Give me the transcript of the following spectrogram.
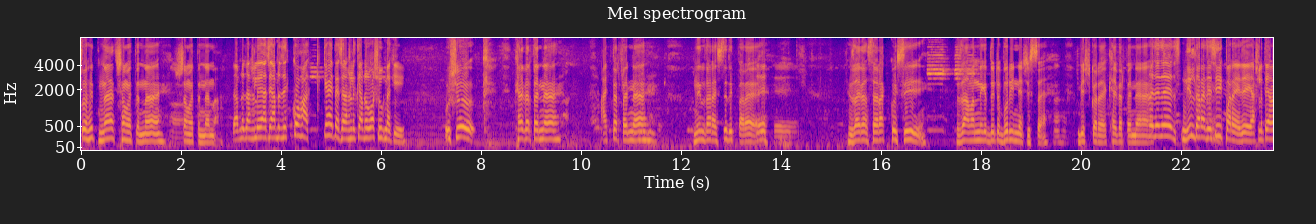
তো হিত নেয় সময় তো নেয় সময় তো নেয় না। আপনি যে আসলে আছে আপনি যে কহা কে হাইতেছেন আসলে কি আপনার অসুখ নাকি? উসুক খাইবার পাই না আইতার পাই না নীলদার আসছে দিক পারে। যাইরা সেরাক কইছি। যে আমার নাকি দুইটা বড়ি নিয়ে আসছে বিশ করে খাইবার পাই না। যে যে নীল দ্বারা যে সিরিক পারে যে আসলে তো আর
